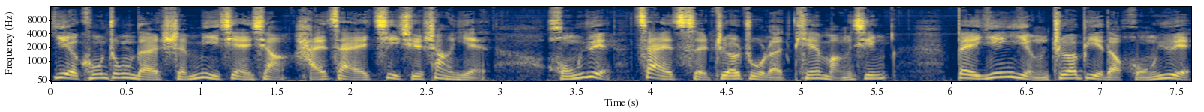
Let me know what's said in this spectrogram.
夜空中的神秘现象还在继续上演。红月再次遮住了天王星，被阴影遮蔽的红月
